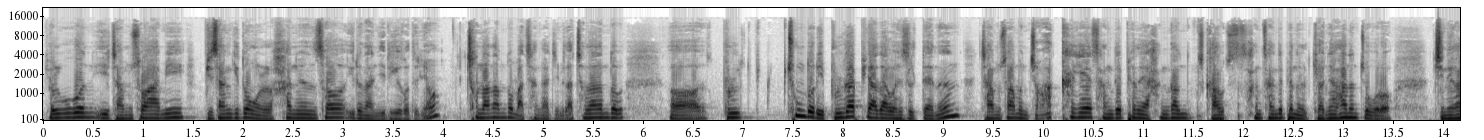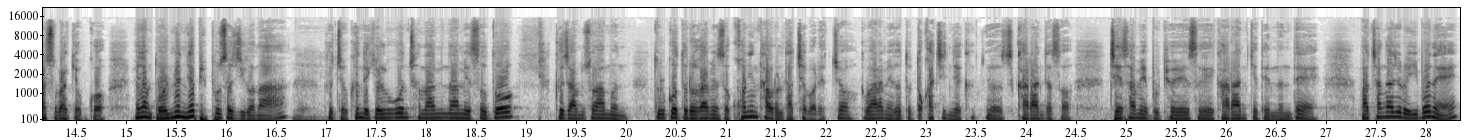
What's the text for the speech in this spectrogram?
결국은 이 잠수함이 비상 기동을 하면서 일어난 일이거든요. 천안함도 마찬가지입니다. 천안함도 어, 불, 충돌이 불가피하다고 했을 때는 잠수함은 정확하게 상대편의 상- 상대편을 겨냥하는 쪽으로 진행할 수밖에 없고 왜냐하면 돌면 옆이 부서지거나 그렇죠. 근데 결국은 천안함에서도 그 잠수함은 뚫고 들어가면서 코닌 타워를 다쳐버렸죠. 그 바람에 그것도 똑같이 이제 그- 어, 가라앉아서 제3의 부표에서 가라앉게 됐는데 마찬가지로 이번에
